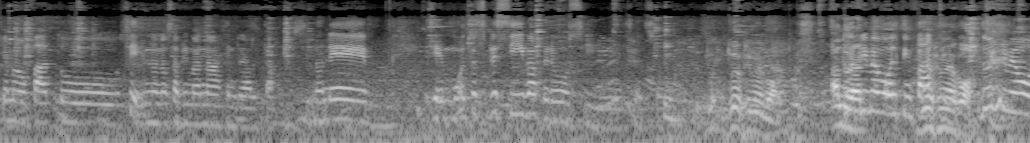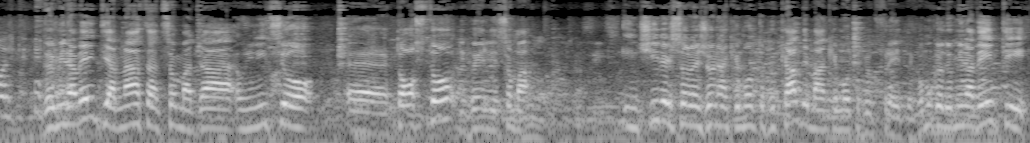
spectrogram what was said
che abbiamo fatto, sì, la nostra prima annata in realtà. Non è, sì, è molto espressiva, però sì, nel senso. Due prime volte. due prime volte infatti. Due prime volte. Due prime volte. 2020 è annata insomma già un inizio eh, tosto di quelli insomma in Cile ci sono regioni anche molto più calde ma anche molto più fredde. Comunque 2020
